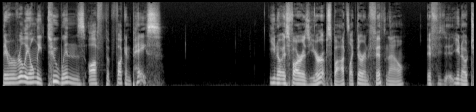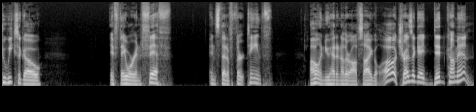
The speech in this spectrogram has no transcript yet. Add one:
they were really only two wins off the fucking pace. You know, as far as Europe spots, like they're in fifth now. If, you know, two weeks ago, if they were in fifth instead of 13th, oh, and you had another offside goal. Oh, Trezeguet did come in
